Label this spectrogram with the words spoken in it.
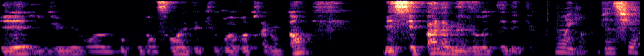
et ils eurent euh, beaucoup d'enfants et vécurent heureux très longtemps. Mais c'est pas la majorité des cas. Oui, bien sûr.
